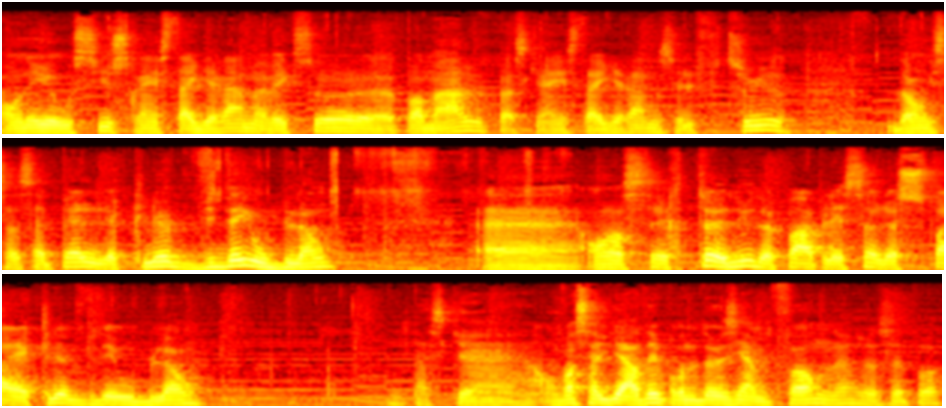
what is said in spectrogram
on est aussi sur Instagram avec ça pas mal, parce qu'Instagram c'est le futur. Donc ça s'appelle le Club Vidéo Blond. Euh, on s'est retenu de ne pas appeler ça le Super Club Vidéo Blond. Parce qu'on euh, va se le garder pour une deuxième forme, là, je sais pas.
